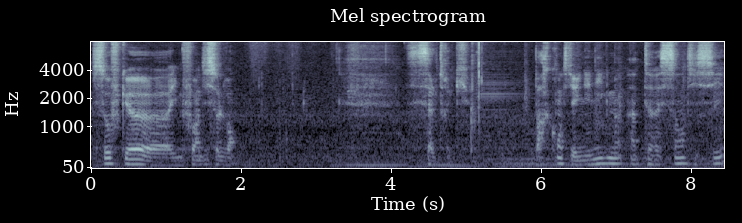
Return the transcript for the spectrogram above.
Sauf que euh, il me faut un dissolvant. C'est ça le truc. Par contre, il y a une énigme intéressante ici.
